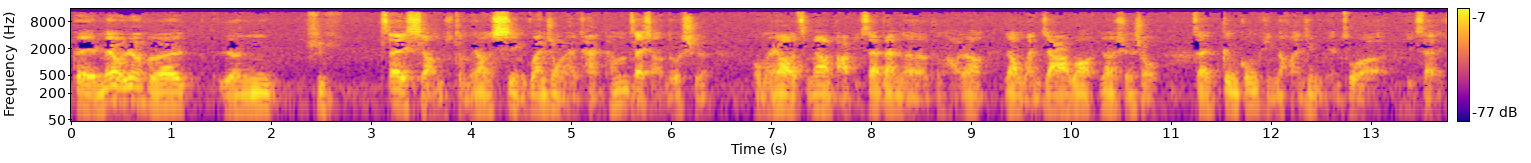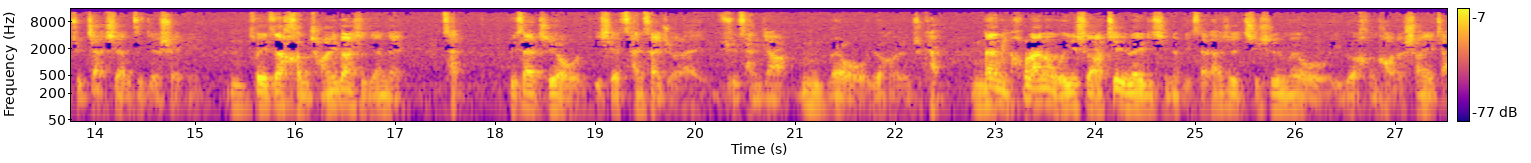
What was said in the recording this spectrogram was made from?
对，没有任何人在想怎么样吸引观众来看，他们在想都是我们要怎么样把比赛办得更好，让让玩家、让让选手。在更公平的环境里面做比赛，去展现自己的水平。嗯，所以在很长一段时间内，参比赛只有一些参赛者来去参加，嗯，没有任何人去看。但后来呢，我意识到这一类型的比赛，它是其实没有一个很好的商业价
